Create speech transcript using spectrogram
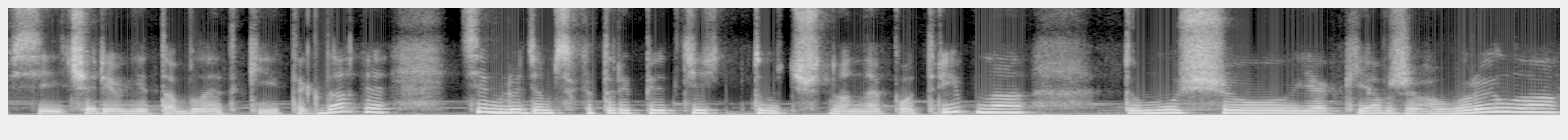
всі чарівні таблетки і так далі. Цим людям психотерапія точно не потрібна, тому що, як я вже говорила,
